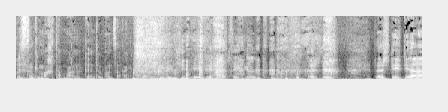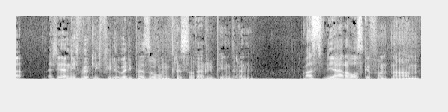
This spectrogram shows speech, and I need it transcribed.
Bist ein gemachter Mann, könnte man sagen. Aber im Wikipedia-Artikel, da steht, da steht ja, da steht ja nicht wirklich viel über die Person Christopher Rüping drin. Was wir herausgefunden haben,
